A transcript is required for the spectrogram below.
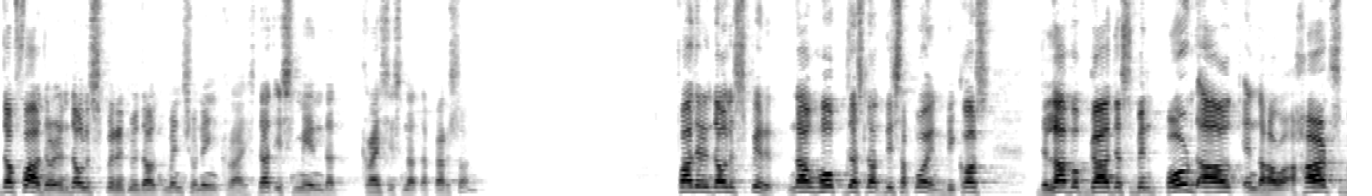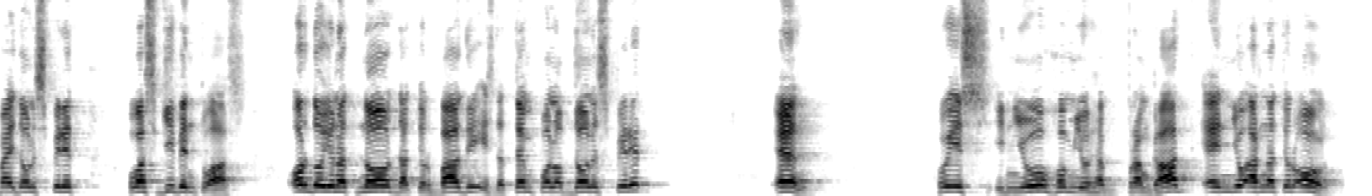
the Father and the Holy Spirit without mentioning Christ. That is mean that Christ is not a person. Father and the Holy Spirit. Now hope does not disappoint because the love of God has been poured out in our hearts by the Holy Spirit who was given to us. Or do you not know that your body is the temple of the Holy Spirit? And who is in you, whom you have from God, and you are not your own.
